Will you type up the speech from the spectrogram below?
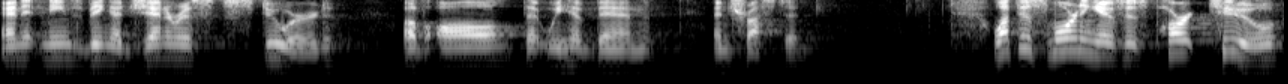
And it means being a generous steward of all that we have been entrusted. What this morning is, is part two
